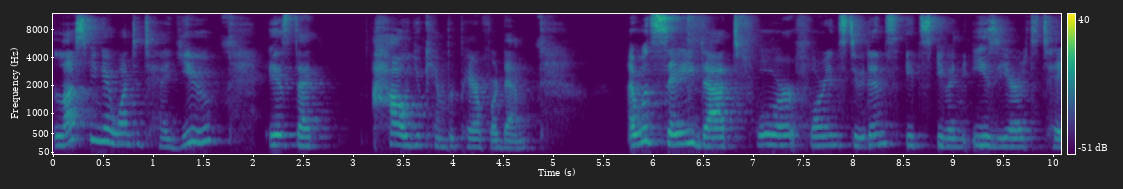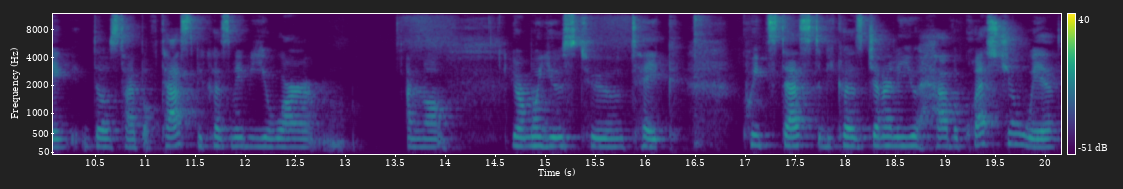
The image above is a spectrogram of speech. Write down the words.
Last thing I want to tell you is that how you can prepare for them. I would say that for foreign students, it's even easier to take those type of tests because maybe you are, I don't know, you're more used to take quiz tests because generally you have a question with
